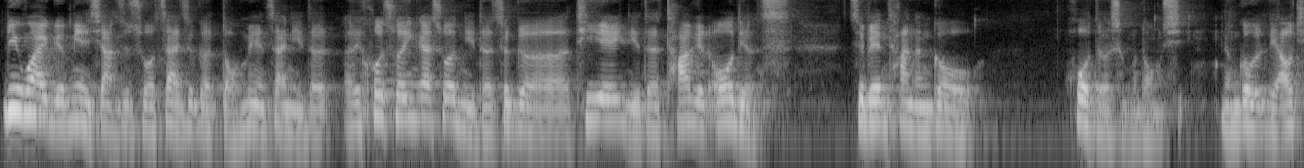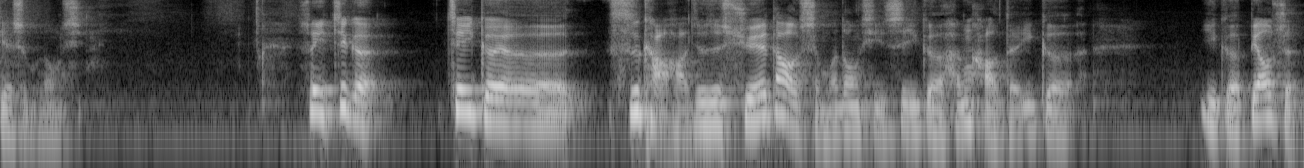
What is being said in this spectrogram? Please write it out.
另外一个面向是说，在这个抖面，在你的呃，或者说应该说你的这个 TA，你的 target audience 这边，他能够获得什么东西，能够了解什么东西。所以这个这个思考哈，就是学到什么东西是一个很好的一个一个标准。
